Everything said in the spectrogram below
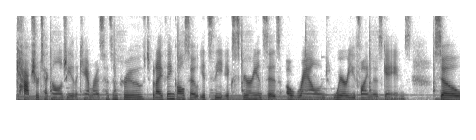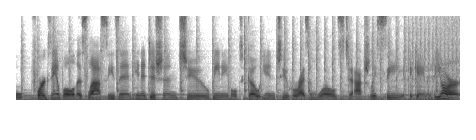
capture technology of the cameras has improved, but I think also it's the experiences around where you find those games. So, for example, this last season, in addition to being able to go into Horizon Worlds to actually see a game in VR,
